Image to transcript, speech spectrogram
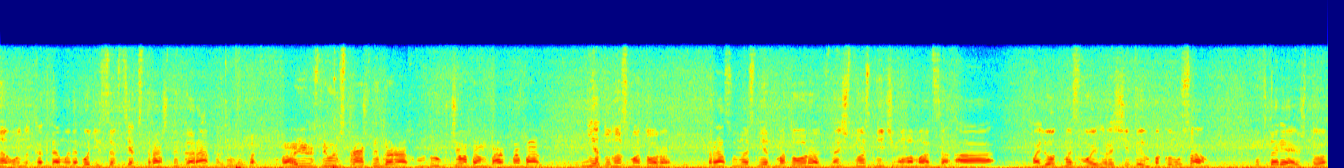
на- он- когда мы находимся в тех страшных горах, как а если вы в страшных горах, вдруг что там, бах-бах, нет у нас мотора. Раз у нас нет мотора, значит у нас нечему ломаться. А полет мы свой рассчитываем по конусам. Повторяю, что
